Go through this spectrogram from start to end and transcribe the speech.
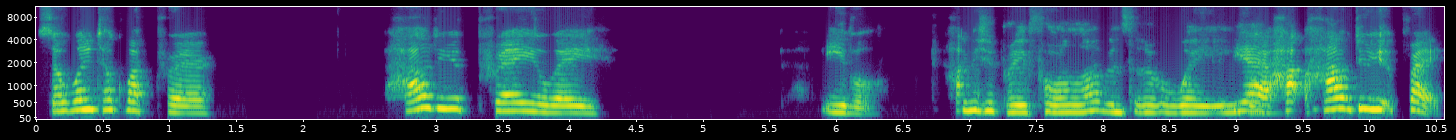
So, when you talk about prayer, how do you pray away evil? How, we should pray for love instead of away evil. Yeah, how, how do you pray?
